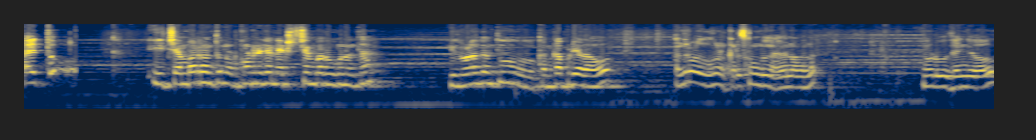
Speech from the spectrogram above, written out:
ಆಯಿತು. ಈ ಚೇಂಬರ್ನಂತೂ ನೋಡ್ಕೊಂಡ್ರಿ ನೆಕ್ಸ್ಟ್ ಚೇಂಬರ್ ಹೋಗೋಣ ಅಂತ. ಇದ್ರೊಳಗಂತೂ ಕನಕಾಪುಡಿ ಅದಾವು. ಅಂದ್ರೊಳಗೆ ಹೋಗೋಣ ಕಡಿಸ್ಕೊಂಗಿಲ್ಲ ನಾವೇನೋ ಅವನ್ನ ನೋಡ್ಬೋದು ಹೆಂಗೆ ಅದಾವು.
